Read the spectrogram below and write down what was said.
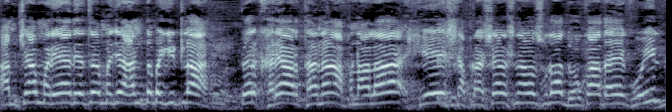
आमच्या मर्यादेचं म्हणजे अंत बघितला तर खऱ्या अर्थानं आपणाला हे श प्रशासनाला सुद्धा धोकादायक होईल.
